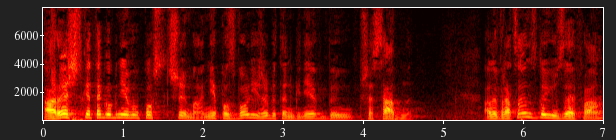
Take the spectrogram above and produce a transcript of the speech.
a resztkę tego gniewu powstrzyma. Nie pozwoli, żeby ten gniew był przesadny. Ale wracając do Józefa,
